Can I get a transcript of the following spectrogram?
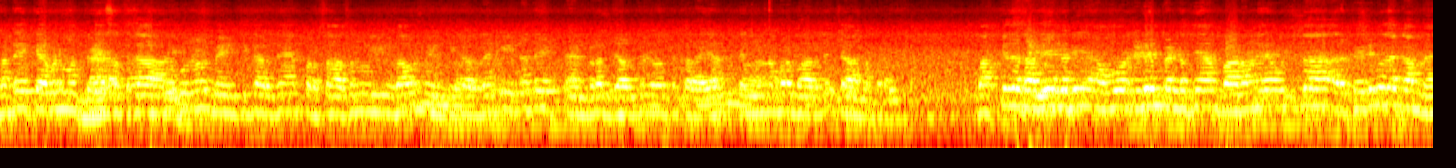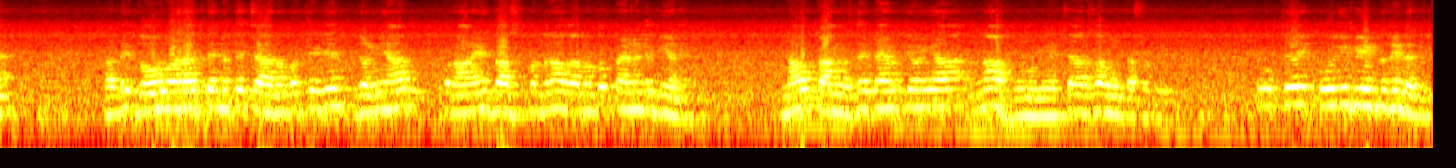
ਸਾਡੇ ਕੈਬਨਿਟ ਮੰਤਰੀ ਦਾ ਸਤਿਕਾਰ ਦੇ ਉਹਨਾਂ ਨੂੰ ਬੇਨਤੀ ਕਰਦੇ ਹਾਂ ਪ੍ਰਸ਼ਾਸਨ ਨੂੰ ਵੀ ਸਾਹਿਬ ਬੇਨਤੀ ਕਰਦੇ ਹਾਂ ਕਿ ਇਹਨਾਂ ਦੇ ਟੈਂਡਰ ਜਲਦ ਤੋਂ ਜਲਦ ਕਰਾਇਆ ਤਿੰਨ ਨੰਬਰ ਵਾਰਡ ਤੇ ਚਾਰ ਨੰਬਰ ਬਾਕੀ ਤਾਂ ਸਾਡੀਆਂ ਗੱਡੀਆਂ ਹੋਰ ਜਿਹੜੇ ਪਿੰਡ ਦੀਆਂ ਬਾਰਾਂ ਨੇ ਉਹ ਤਾਂ ਰਿਪੇਅਰਿੰਗ ਦਾ ਕੰਮ ਹੈ। ਸਾਡੇ ਦੋ ਵਾੜਾ ਤਿੰਨ ਤੇ ਚਾਰ ਨੰਬਰ 'ਚ ਜਿਹੜੀਆਂ ਗਲੀਆਂ ਪੁਰਾਣੇ 10 15 ਸਾਲਾਂ ਤੋਂ ਪੈਣ ਦੀਆਂ ਨੇ। ਨਾ ਉਹ ਕਾਂਗਰਸ ਦੇ ਟਾਈਮ ਤੇ ਹੋਈਆਂ ਨਾ ਹੁਣ ਹੋਈਆਂ 4 ਸਾਲ ਹੁਣ ਤੱਕ ਦੀ ਉੱਥੇ ਕੋਈ ਵੀ ਇੰਟ ਨਹੀਂ ਲੱਗੀ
